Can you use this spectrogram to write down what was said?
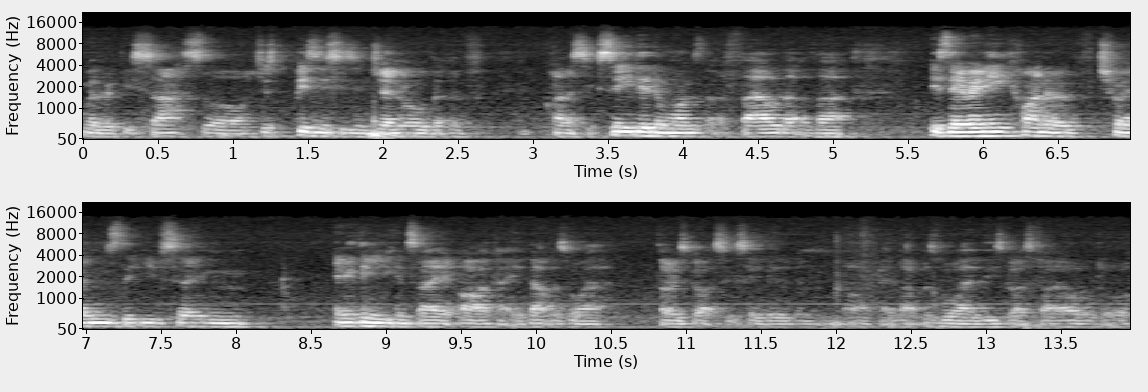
whether it be SaaS or just businesses in general that have kind of succeeded and ones that have failed out of that? Is there any kind of trends that you've seen? Anything you can say? Oh, okay, that was why those guys succeeded, and oh, okay, that was why these guys failed, or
